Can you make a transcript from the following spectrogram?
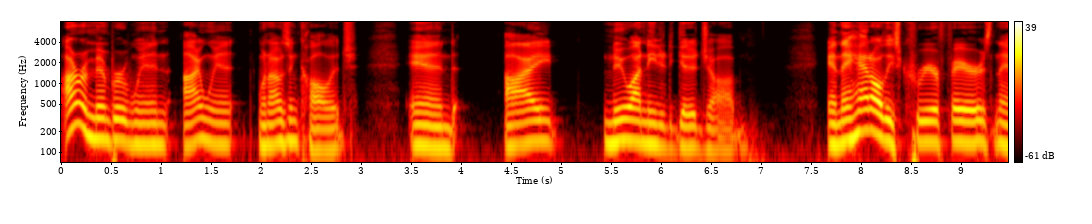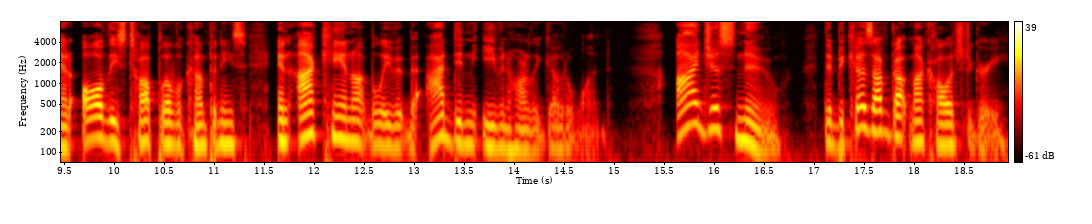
I remember when I went, when I was in college, and I knew I needed to get a job. And they had all these career fairs and they had all these top level companies. And I cannot believe it, but I didn't even hardly go to one. I just knew that because I've got my college degree,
